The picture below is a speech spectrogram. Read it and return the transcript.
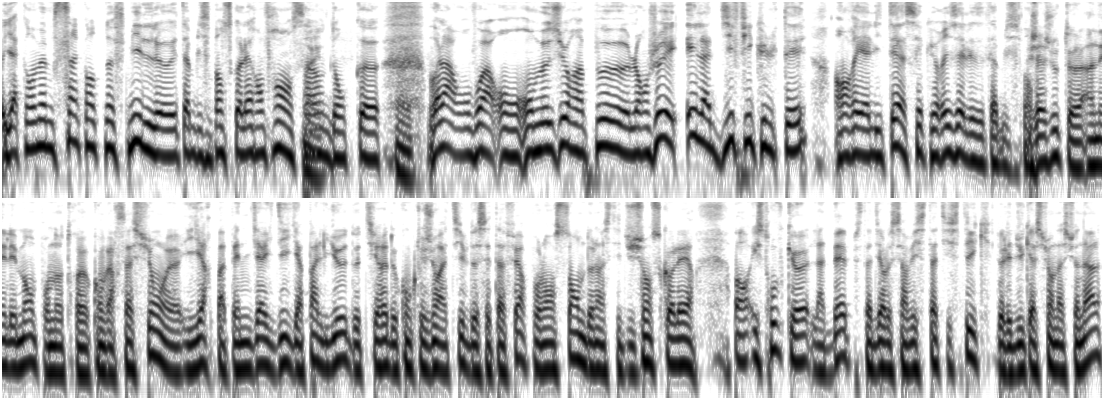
Il y a quand même 59 000 établissements scolaires en France. Hein, oui. Donc euh, oui. voilà, on voit, on, on mesure un peu l'enjeu et la difficulté en réalité à sécuriser les établissements. J'ajoute euh, un élément pour notre conversation. Euh, hier, Papendia, il dit qu'il n'y a pas lieu de tirer de conclusions hâtives de cette affaire pour l'ensemble de l'institution scolaire. Or, il se trouve que la DEP, c'est-à-dire le service statistique de l'éducation nationale,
